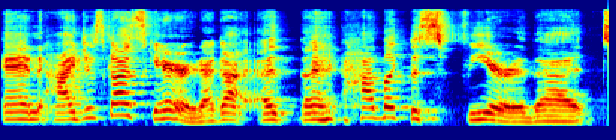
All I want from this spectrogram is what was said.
And I just got scared. I got, I, I had like this fear that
